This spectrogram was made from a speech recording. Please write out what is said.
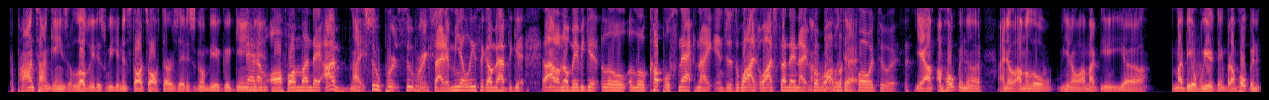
the prime time games are lovely this week, and it starts off Thursday. This is going to be a good game. And man. I'm off on Monday. I'm Nice. super super excited. Me and Lisa gonna have to get I don't know maybe get a little a little couple snack night and just watch watch Sunday night Nothing football. I'm looking that. forward to it. Yeah, I'm, I'm hoping. Uh, I know I'm a little. You know, I might be. Uh, it might be a weird thing, but I'm hoping.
